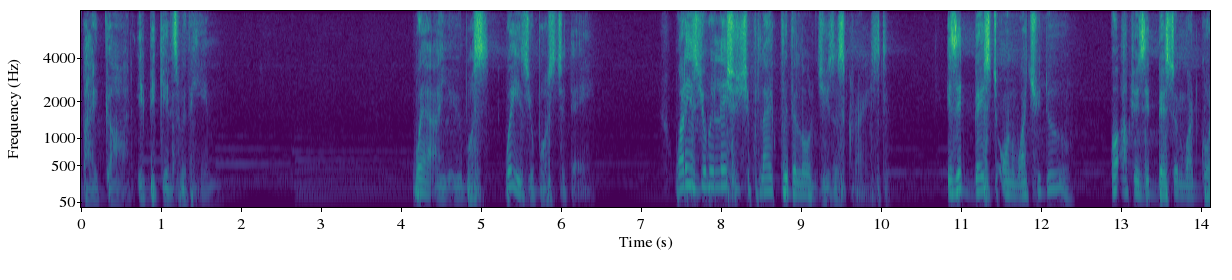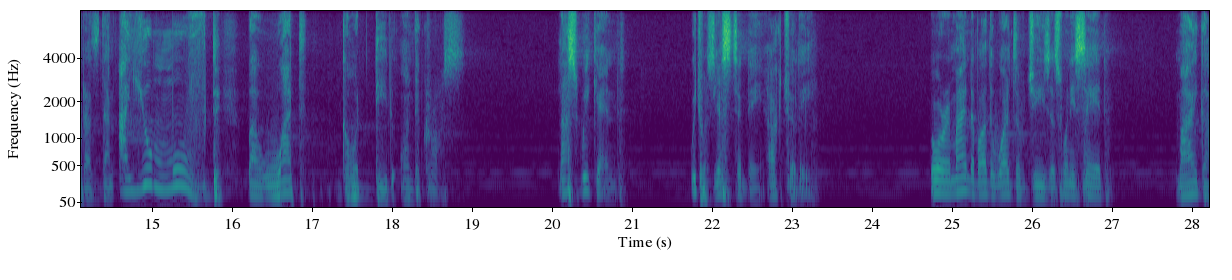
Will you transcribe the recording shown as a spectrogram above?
by God. It begins with Him. Where are you, boss? Where is your boss today? What is your relationship like with the Lord Jesus Christ? Is it based on what you do? Or actually, is it based on what God has done? Are you moved by what God did on the cross? Last weekend, which was yesterday actually, we were reminded about the words of Jesus when he said, My God,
